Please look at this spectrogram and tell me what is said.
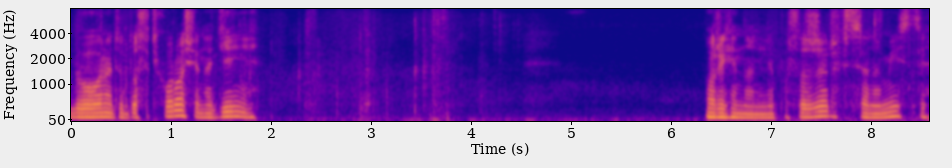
Двигуни тут досить хороші, надійні. Оригінальний пасажир, все на місці.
